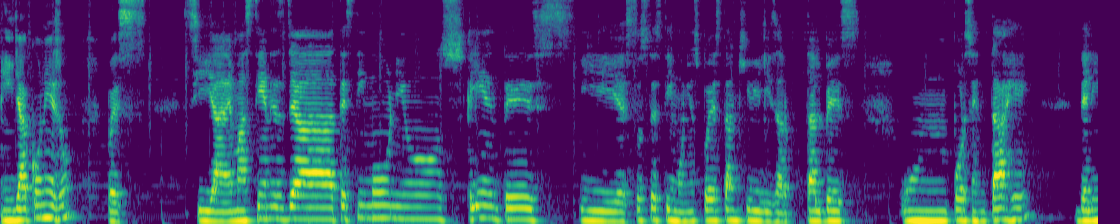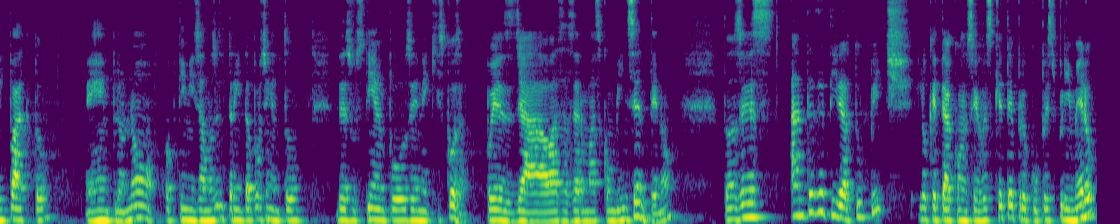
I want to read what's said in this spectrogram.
Y ya con eso, pues si además tienes ya testimonios, clientes y estos testimonios puedes tangibilizar tal vez un porcentaje del impacto. Ejemplo, no, optimizamos el 30% de sus tiempos en X cosa. Pues ya vas a ser más convincente, ¿no? Entonces, antes de tirar tu pitch, lo que te aconsejo es que te preocupes primero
